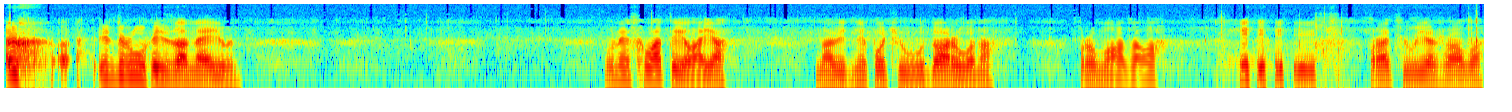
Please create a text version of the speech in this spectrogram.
Ех, і другий за нею. Не схватила, я навіть не почув удару, вона промазала. Хі-хі-хі. Працює жаба.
